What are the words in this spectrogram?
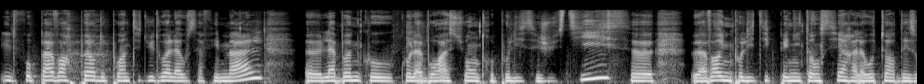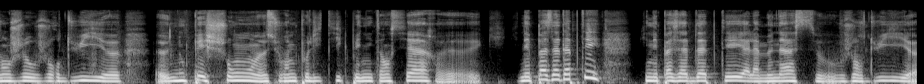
il faut pas avoir peur de pointer du doigt là où ça fait mal. Euh, la bonne co- collaboration entre police et justice, euh, euh, avoir une politique pénitentiaire à la hauteur des enjeux aujourd'hui. euh, nous pêchons sur une politique pénitentiaire qui, qui n'est pas adaptée, qui n'est pas adaptée à la menace aujourd'hui euh,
